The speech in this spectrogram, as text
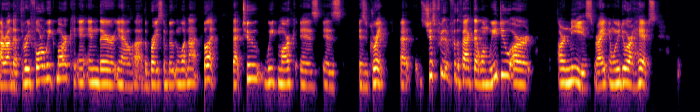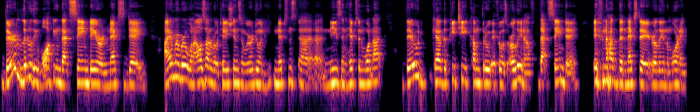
around that three four week mark in, in their you know uh, the brace and boot and whatnot. But that two week mark is is is great. Uh, just for for the fact that when we do our our knees, right? And when we do our hips, they're literally walking that same day or next day. I remember when I was on rotations and we were doing nips and uh, uh knees and hips and whatnot, they would have the PT come through if it was early enough that same day, if not the next day early in the morning.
